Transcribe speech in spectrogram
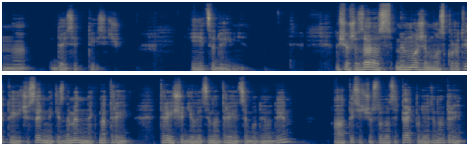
на 10 тисяч. І це дорівнює. Ну що ж, зараз ми можемо скоротити і чисельник і знаменник на 3. 3, що ділиться на 3, це буде 1, а 1125 поділити на 3.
